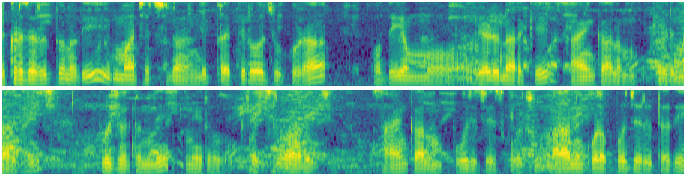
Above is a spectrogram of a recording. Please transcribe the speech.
ఇక్కడ జరుగుతున్నది మా చర్చిలో అండి ప్రతిరోజు కూడా ఉదయం ఏడున్నరకి సాయంకాలం ఏడున్నరకి పూజ ఉంటుంది. మీరు వచ్చిన వారు సాయంకాలం పూజ చేసుకోవచ్చు. మార్నింగ్ కూడా పూజ జరుగుతుంది.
